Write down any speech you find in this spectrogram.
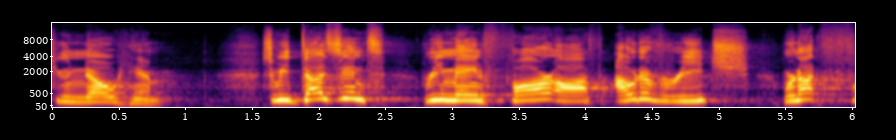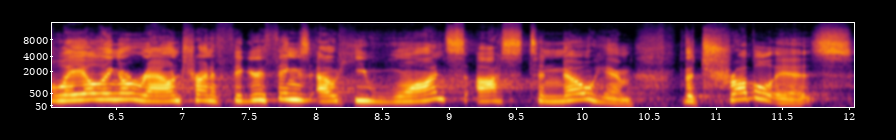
to know Him. So He doesn't remain far off, out of reach, we're not flailing around trying to figure things out. He wants us to know Him. The trouble is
